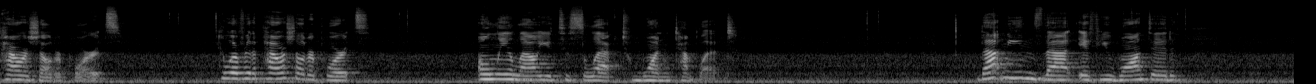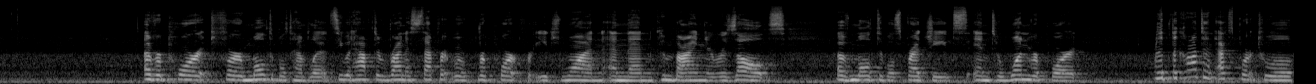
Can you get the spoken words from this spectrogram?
PowerShell reports. However, the PowerShell reports only allow you to select one template. That means that if you wanted a report for multiple templates, you would have to run a separate re report for each one and then combine your results of multiple spreadsheets into one report. With the content export tool,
